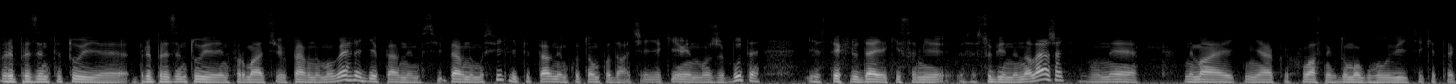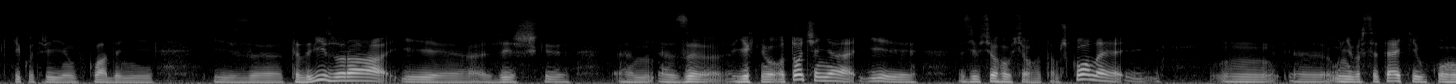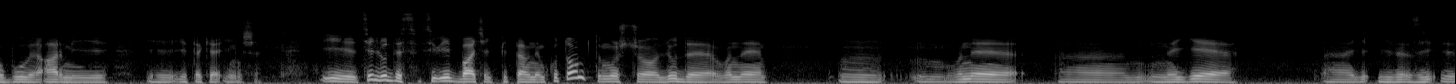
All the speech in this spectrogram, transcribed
репрезентує, репрезентує інформацію в певному вигляді, в певному світлі, під певним кутом подачі, який він може бути. І з тих людей, які самі собі не належать, вони не мають ніяких власних думок в голові, тільки так, ті, котрі їм вкладені із е, телевізора, і зі з їхнього оточення і зі всього всього там школи, е, університетів, у кого були армії і, і таке інше. І ці люди світ бачать під певним кутом, тому що люди вони, вони е, не є е,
